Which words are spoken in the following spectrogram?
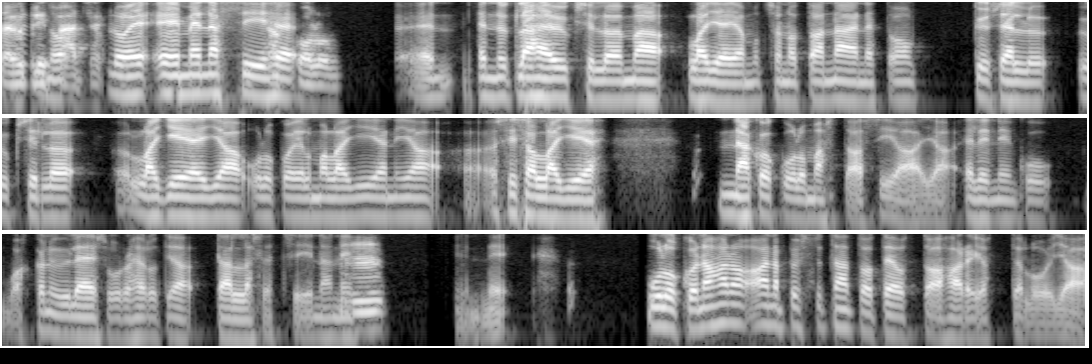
Tai ylipäätään. No, no ei, ei, mennä siihen, en, en nyt lähde yksilöimään lajeja, mutta sanotaan näin, että on kysellyt yksilölajien ja ulkoilmalajien ja äh, sisälajien näkökulmasta asiaa, ja, eli niin kuin vaikka nyt yleisurheilut ja tällaiset siinä, niin, mm. niin, niin ulkonahan on, aina pystytään toteuttaa harjoittelua ja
